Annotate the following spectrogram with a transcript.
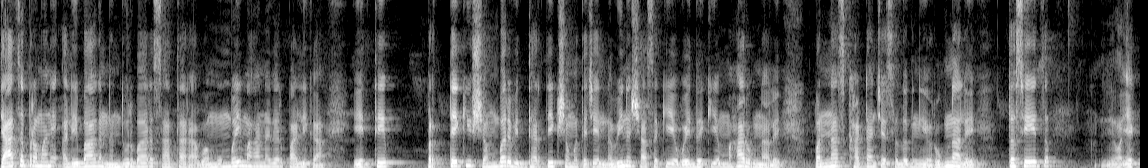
त्याचप्रमाणे अलिबाग नंदुरबार सातारा व मुंबई महानगरपालिका येथे प्रत्येकी शंभर विद्यार्थी क्षमतेचे नवीन शासकीय वैद्यकीय महारुग्णालय पन्नास खाटांचे संलग्नीय रुग्णालय तसेच एक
